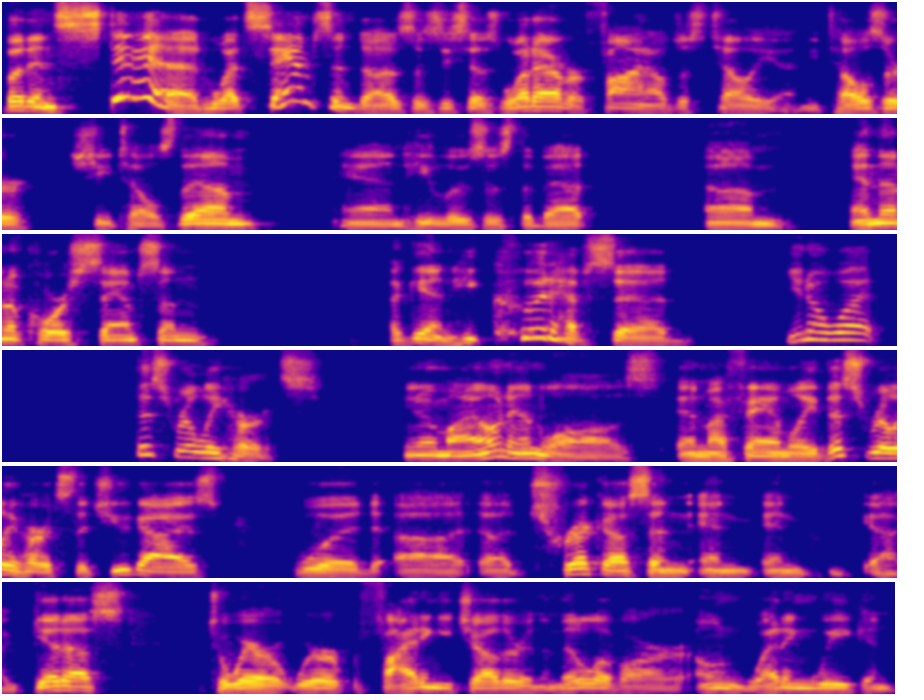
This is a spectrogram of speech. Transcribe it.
but instead, what Samson does is he says, Whatever, fine, I'll just tell you. And he tells her, she tells them, and he loses the bet. Um, and then, of course, Samson, again, he could have said, you know what? This really hurts. You know, my own in laws and my family, this really hurts that you guys would uh, uh, trick us and, and, and uh, get us to where we're fighting each other in the middle of our own wedding week. And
